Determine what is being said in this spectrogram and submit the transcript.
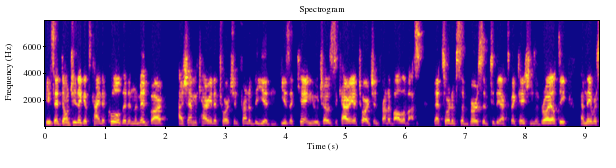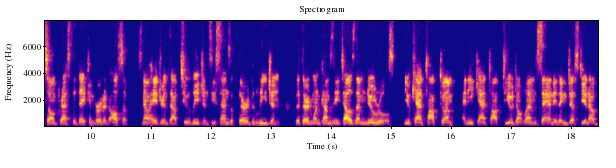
He said, Don't you think it's kind of cool that in the Midbar, Hashem carried a torch in front of the Yidden? He's a king who chose to carry a torch in front of all of us. That's sort of subversive to the expectations of royalty. And they were so impressed that they converted also. So now Hadrian's out two legions. He sends a third legion. The third one comes and he tells them new rules. You can't talk to him and he can't talk to you. Don't let him say anything. Just, you know,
